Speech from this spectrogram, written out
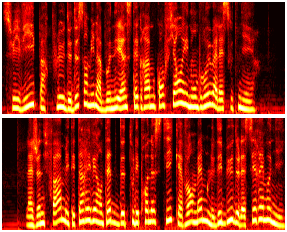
Suivie par plus de 200 000 abonnés Instagram confiants et nombreux à la soutenir. La jeune femme était arrivée en tête de tous les pronostics avant même le début de la cérémonie.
